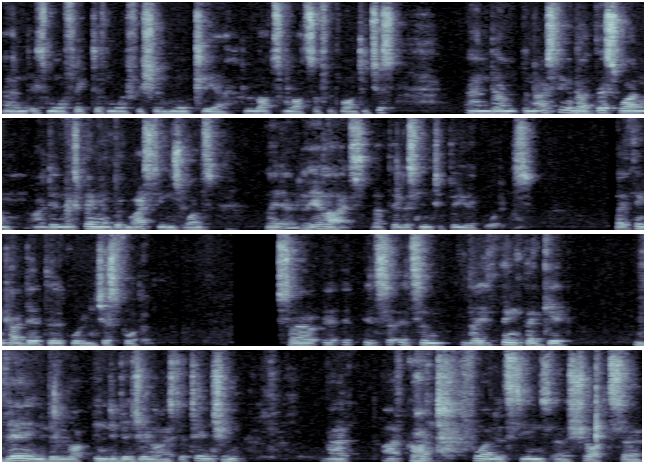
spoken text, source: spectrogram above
and it's more effective, more efficient, more clear. Lots and lots of advantages. And um, the nice thing about this one, I did an experiment with my students once. They don't realize that they're listening to pre recordings. They think I did the recording just for them. So it, it, it's it's they think they get very individualized attention, but I've got 400 scenes a shot, so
